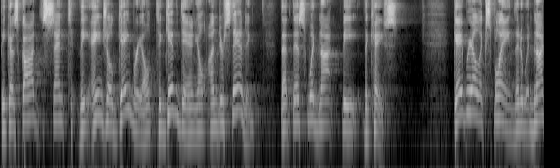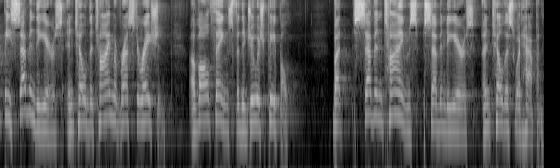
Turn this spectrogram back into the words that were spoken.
because God sent the angel Gabriel to give Daniel understanding that this would not be the case. Gabriel explained that it would not be 70 years until the time of restoration of all things for the Jewish people, but seven times 70 years until this would happen.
